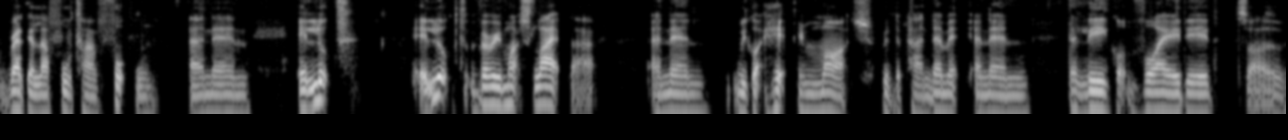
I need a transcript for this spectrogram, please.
regular full time football, and then it looked it looked very much like that, and then we got hit in March with the pandemic, and then the league got voided, so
